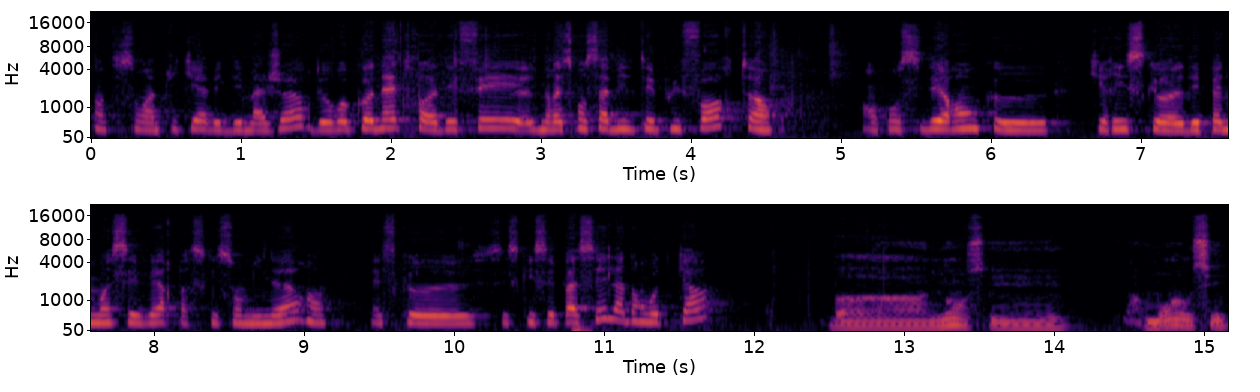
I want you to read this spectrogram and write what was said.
quand ils sont impliqués avec des majeurs, de reconnaître des faits, une responsabilité plus forte, en considérant qu'ils risquent des peines moins sévères parce qu'ils sont mineurs. Est-ce que c'est ce qui s'est passé là dans votre cas? Bah non, c'est moi aussi.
